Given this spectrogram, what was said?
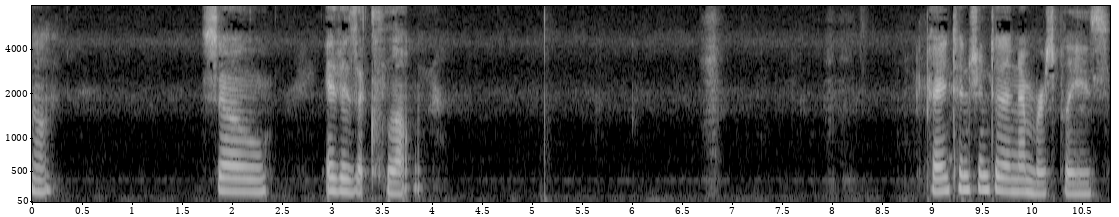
Huh. So, it is a clone. Pay attention to the numbers, please.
